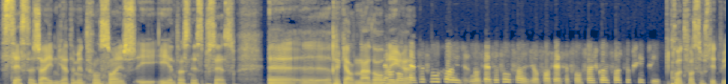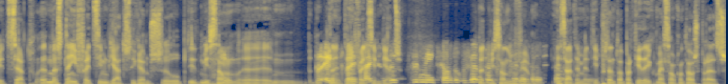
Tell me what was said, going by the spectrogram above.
cessa já imediatamente funções e, e entra-se nesse processo. Uh, uh, Raquel, nada obriga... Não, não cessa funções, não cessa funções, ele só cessa funções quando for substituído. Quando for substituído, certo. Mas tem efeitos imediatos, digamos, o pedido de demissão uh, tem, tem, efeitos imediatos. De demissão do governo. Para demissão do governo, exatamente. E, portanto, a partir daí começam a contar os prazos.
